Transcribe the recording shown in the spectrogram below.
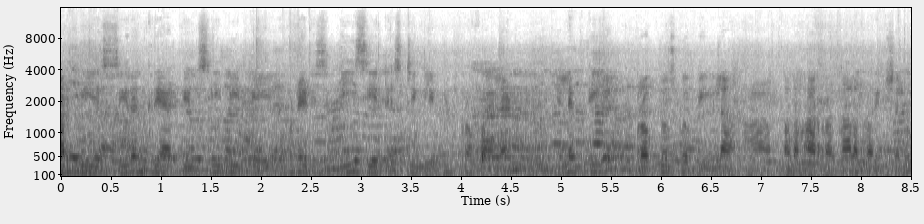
RBS serum creatinine CBP hepatitis BC testing lipid profile and LFT proctoscopy ఇలా పదహారు రకాల పరీక్షలు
